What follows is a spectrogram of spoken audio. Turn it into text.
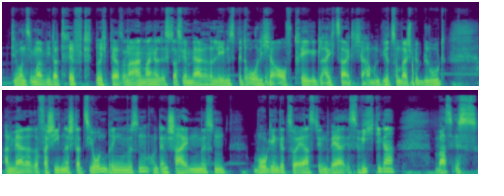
die uns immer wieder trifft durch Personalmangel, ist, dass wir mehrere lebensbedrohliche Aufträge gleichzeitig haben und wir zum Beispiel Blut an mehrere verschiedene Stationen bringen müssen und entscheiden müssen, wo gehen wir zuerst hin? Wer ist wichtiger? Was ist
